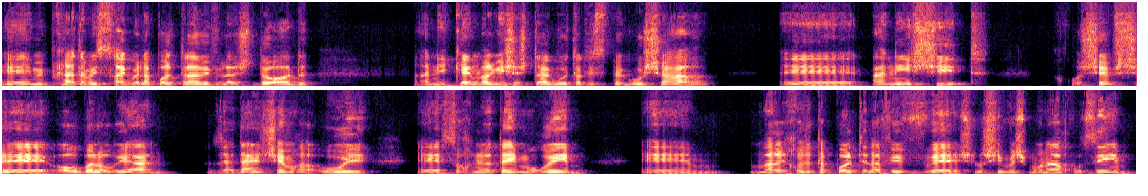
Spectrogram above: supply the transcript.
אה, מבחינת המשחק בין הפועל תל אביב לאשדוד, אני כן מרגיש ששתי הקבוצות יספגו שער. אה, אני אישית חושב שאור בלוריאן זה עדיין שם ראוי. סוכניות ההימורים מעריכות את הפועל תל אביב ב-38 אחוזים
